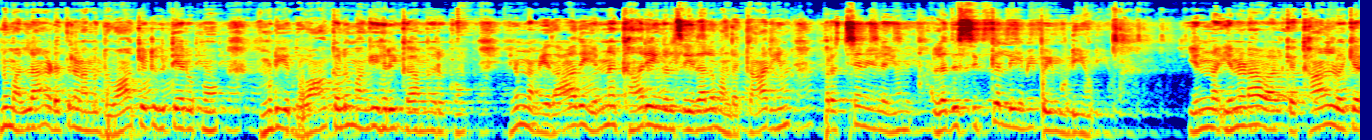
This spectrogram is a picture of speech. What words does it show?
இன்னும் எல்லா இடத்துல நம்ம துவா கேட்டுக்கிட்டே இருப்போம். நம்முடைய துவாக்களும் அங்கீகரிக்காமல் இருக்கும். இன்னும் நம்ம ஏதாவது என்ன காரியங்கள் செய்தாலும் அந்த காரியம் பிரச்சனையிலையும் அல்லது சிக்கல்லையுமே போய் முடியும். என்ன என்னடா வாழ்க்கை? கால் வைக்கிற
